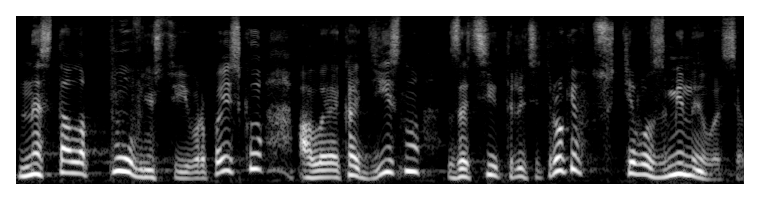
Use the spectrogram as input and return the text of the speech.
не стала повністю європейською, але яка дійсно за ці 30 років суттєво змінилася.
